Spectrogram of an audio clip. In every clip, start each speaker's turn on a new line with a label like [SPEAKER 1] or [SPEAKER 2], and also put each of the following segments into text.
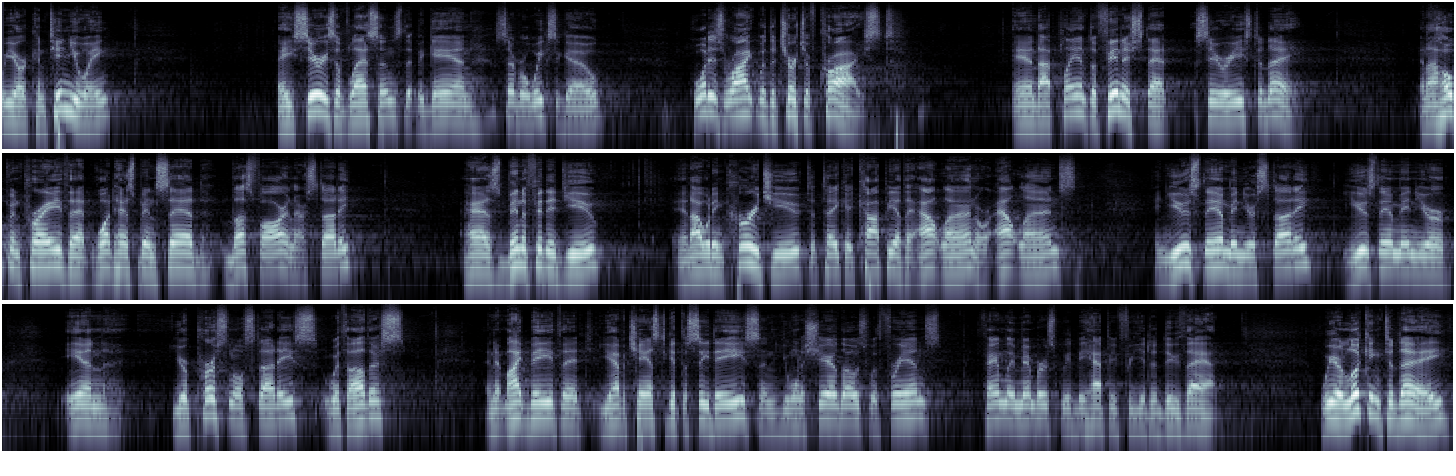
[SPEAKER 1] We are continuing a series of lessons that began several weeks ago. What is right with the Church of Christ? And I plan to finish that series today. And I hope and pray that what has been said thus far in our study has benefited you. And I would encourage you to take a copy of the outline or outlines and use them in your study, use them in your, in your personal studies with others. And it might be that you have a chance to get the CDs and you want to share those with friends, family members. We'd be happy for you to do that. We are looking today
